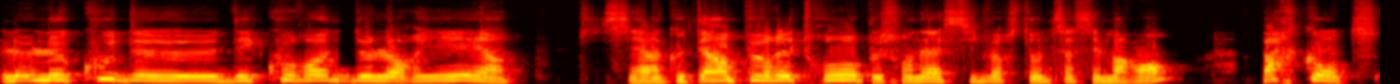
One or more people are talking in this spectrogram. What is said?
Le, le coup de, des couronnes de laurier, hein, c'est un côté un peu rétro, plus on est à Silverstone, ça c'est marrant. Par contre,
